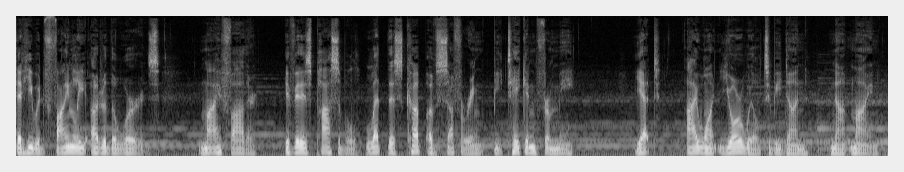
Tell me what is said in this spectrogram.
that he would finally utter the words, My Father, if it is possible, let this cup of suffering be taken from me. Yet I want your will to be done, not mine.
